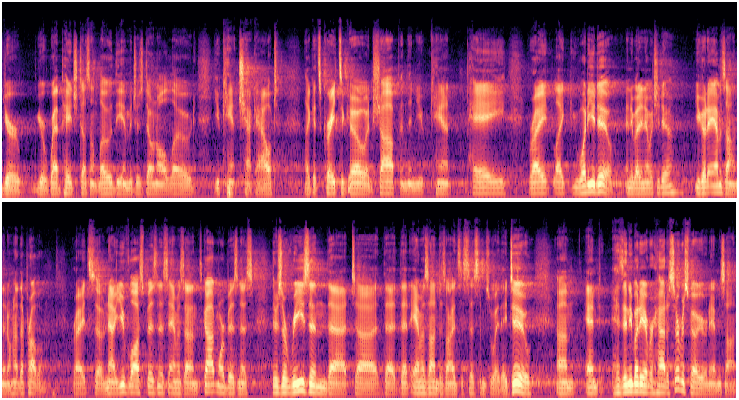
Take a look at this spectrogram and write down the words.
your your web page doesn't load, the images don't all load, you can't check out. Like it's great to go and shop, and then you can't pay, right? Like what do you do? Anybody know what you do? You go to Amazon. They don't have that problem right? So now you've lost business, Amazon's got more business. There's a reason that, uh, that, that Amazon designs the systems the way they do. Um, and has anybody ever had a service failure in Amazon?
